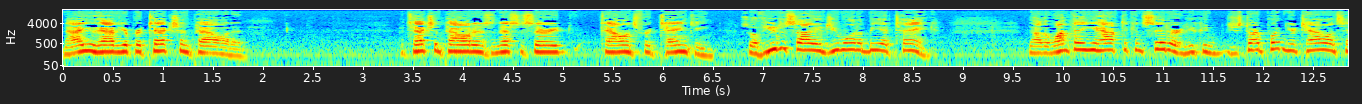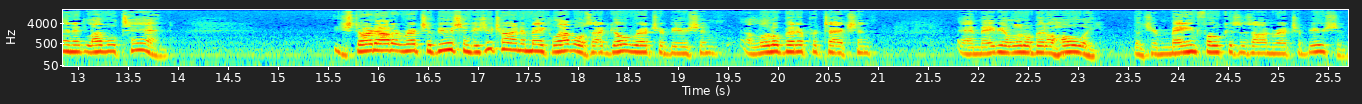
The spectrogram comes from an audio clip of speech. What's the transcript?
Now you have your protection paladin. Protection paladin is necessary talents for tanking. So if you decided you want to be a tank, now the one thing you have to consider, you can you start putting your talents in at level 10. You start out at retribution because you're trying to make levels. I'd go retribution, a little bit of protection, and maybe a little bit of holy. But your main focus is on retribution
